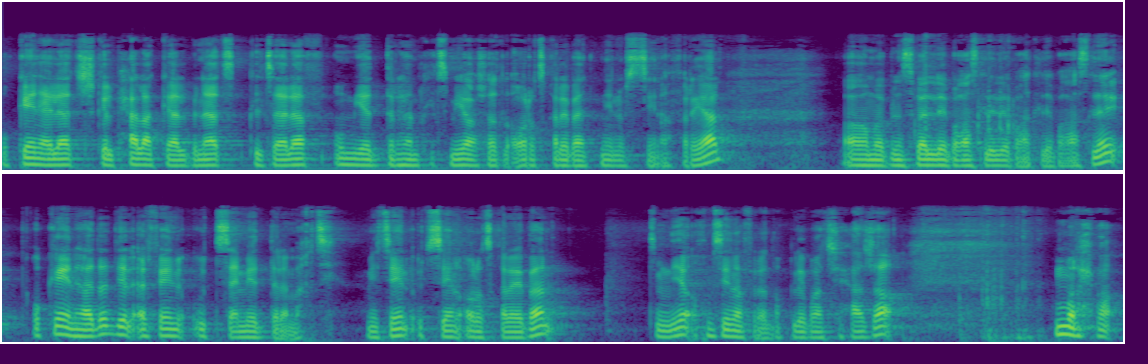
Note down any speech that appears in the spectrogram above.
وكاين على هذا الشكل بحال هكا البنات 3100 درهم 310 الاورو تقريبا 62000 ريال. هما بالنسبة les bracelets اللي بغات les bracelets وكاين هذا ديال 2900 درهم أختي. 290 أورو تقريبا. 58 الف ريال donc اللي بغات شي حاجة. مرحبا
